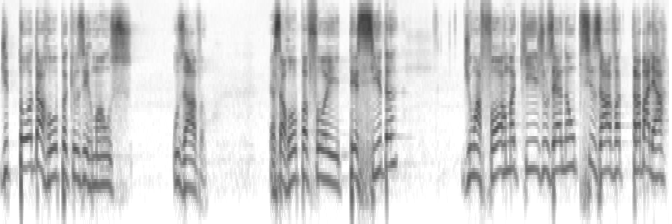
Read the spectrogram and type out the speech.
de toda a roupa que os irmãos usavam. Essa roupa foi tecida de uma forma que José não precisava trabalhar.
